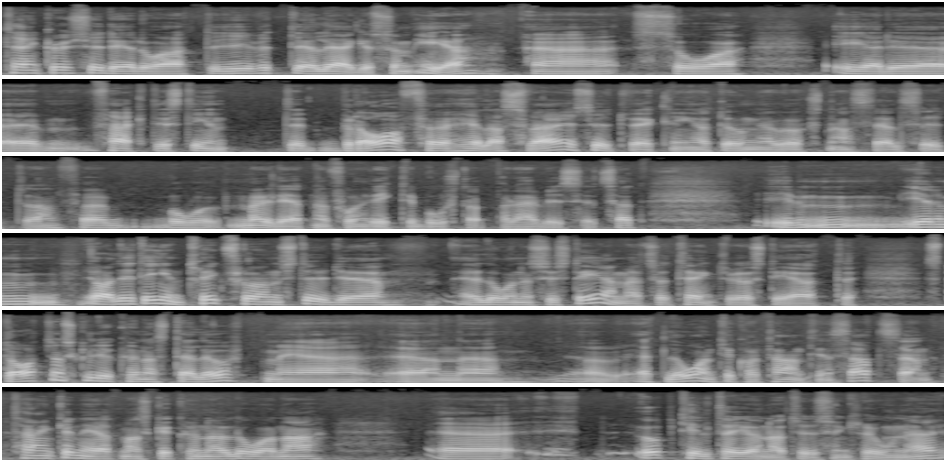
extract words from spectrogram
tänker oss ju det då att givet det läge som är eh, så är det eh, faktiskt inte bra för hela Sveriges utveckling att unga vuxna ställs utanför möjligheten att få en riktig bostad på det här viset. Så att, genom ja, lite intryck från studielånesystemet så tänkte vi oss det att staten skulle kunna ställa upp med en, eh, ett lån till kontantinsatsen. Tanken är att man ska kunna låna eh, upp till 300 000 kronor,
